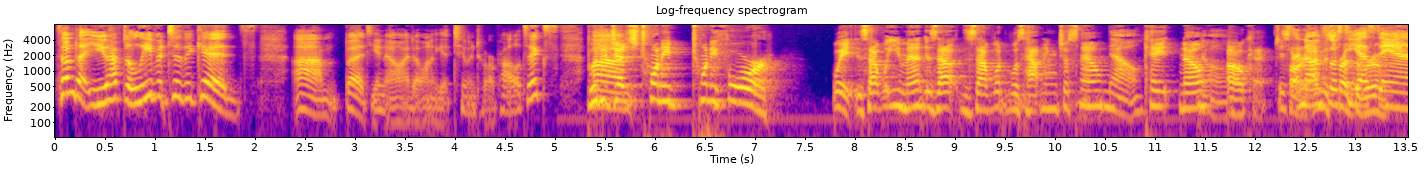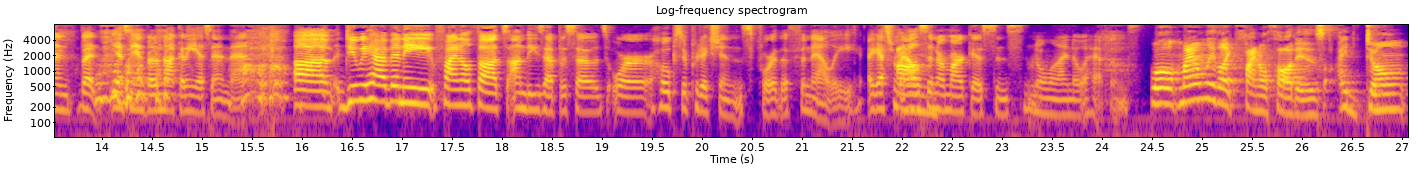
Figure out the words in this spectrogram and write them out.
sometimes you have to leave it to the kids. Um, but you know i don't want to get too into our politics. Buttigieg Um, 2024. Wait, is that what you meant? Is that is that what was happening just now? No. Kate, no. No. Oh, okay. Just Sorry, I know I'm supposed to yes and, but yes and, but I'm not going to yes and that. Um, do we have any final thoughts on these episodes or hopes or predictions for the finale? I guess from Um, Allison or Marcus, since Nolan, and I know what happens. Well, my only like final thought is I don't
